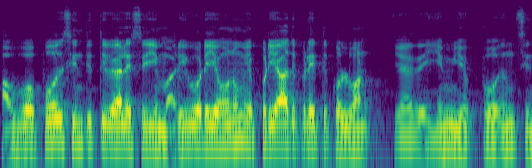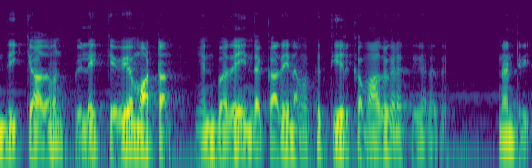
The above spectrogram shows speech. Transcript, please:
அவ்வப்போது சிந்தித்து வேலை செய்யும் அறிவுடையவனும் எப்படியாவது பிழைத்துக் கொள்வான். எதையும் எப்போதும் சிந்திக்காதவன் பிழைக்கவே மாட்டான் என்பதை இந்த கதை நமக்கு தீர்க்கமாக விளக்குகிறது. நன்றி.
